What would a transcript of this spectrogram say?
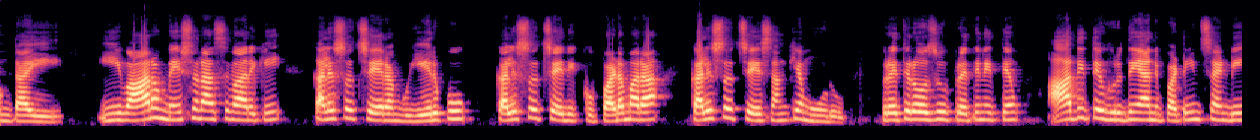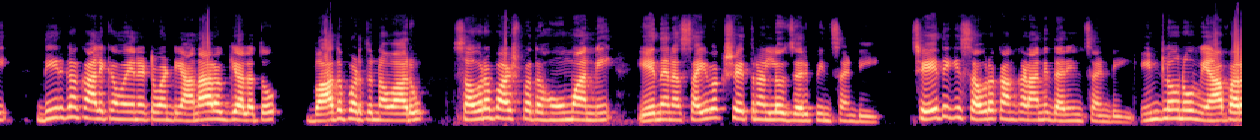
ఉంటాయి. ఈ వారం మేషరాశి వారికి కలిసొచ్చే రంగు ఎరుపు కలిసొచ్చే దిక్కు పడమర కలిసొచ్చే సంఖ్య మూడు. ప్రతిరోజు ప్రతినిత్యం ఆదిత్య హృదయాన్ని పఠించండి. దీర్ఘకాలికమైనటువంటి అనారోగ్యాలతో బాధపడుతున్న వారు సౌరపాష్పత హోమాన్ని ఏదైనా శైవ క్షేత్రంలో జరిపించండి. చేతికి సౌర కంకణాన్ని ధరించండి. ఇంట్లోనూ వ్యాపార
